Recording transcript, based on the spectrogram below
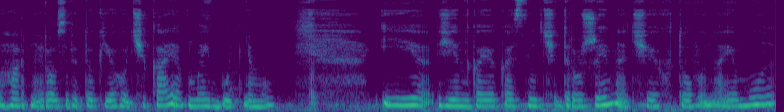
гарний розвиток його чекає в майбутньому. І жінка, якась чи дружина, чи хто вона йому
